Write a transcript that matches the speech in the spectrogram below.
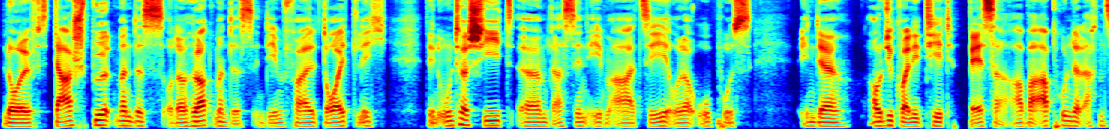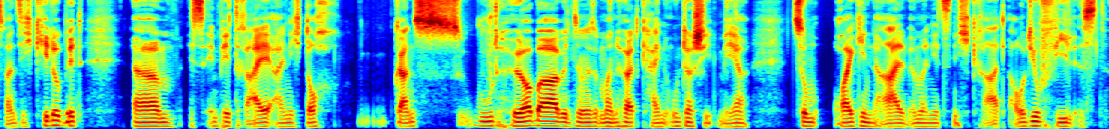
läuft. Da spürt man das oder hört man das in dem Fall deutlich, den Unterschied. Ähm, das sind eben AAC oder Opus in der Audioqualität besser, aber ab 128 Kilobit ähm, ist MP3 eigentlich doch ganz gut hörbar, beziehungsweise man hört keinen Unterschied mehr zum Original, wenn man jetzt nicht gerade audiophil ist.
